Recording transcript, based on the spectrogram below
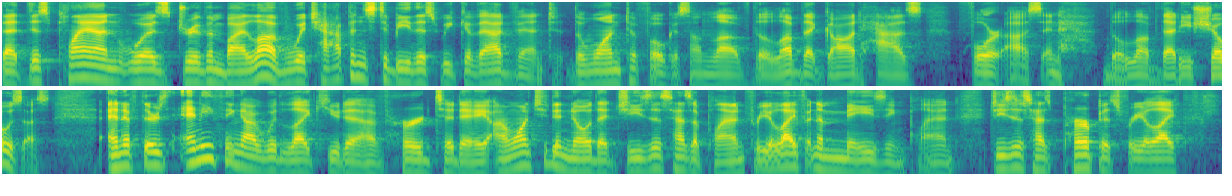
that this plan was driven by love, which happens to be this week of Advent, the one to focus on love, the love that God has for us and the love that He shows us. And if there's anything I would like you to have heard today, I want you to know that Jesus has a plan for your life, an amazing plan. Jesus has purpose for your life.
